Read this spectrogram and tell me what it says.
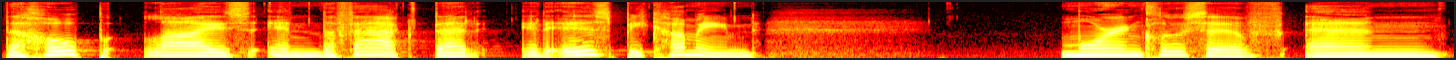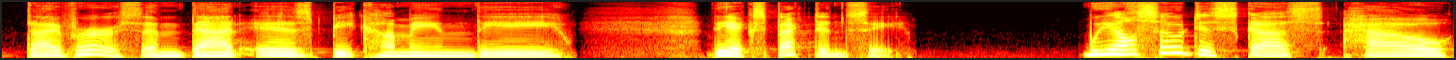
the hope lies in the fact that it is becoming more inclusive and diverse. And that is becoming the, the expectancy. We also discuss how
